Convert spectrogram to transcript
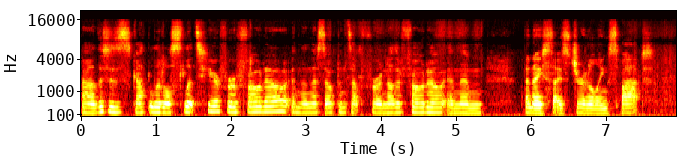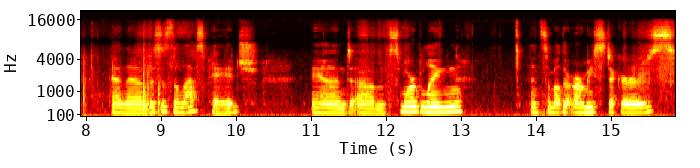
Uh, this has got little slits here for a photo, and then this opens up for another photo, and then a nice size journaling spot. And then this is the last page, and um, some more bling and some other army stickers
